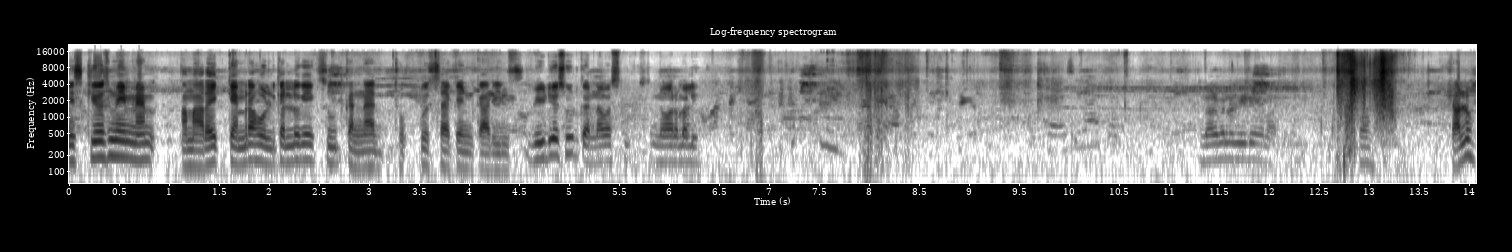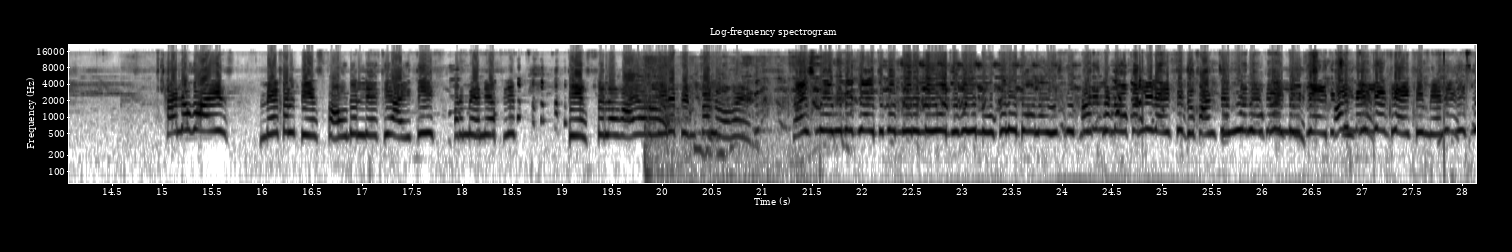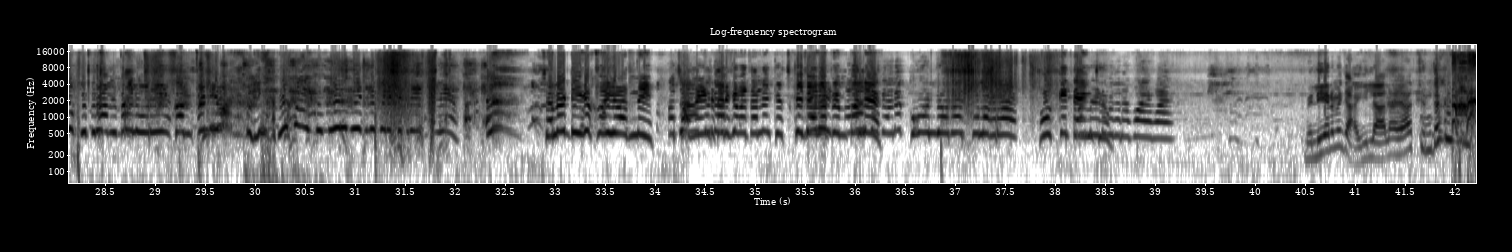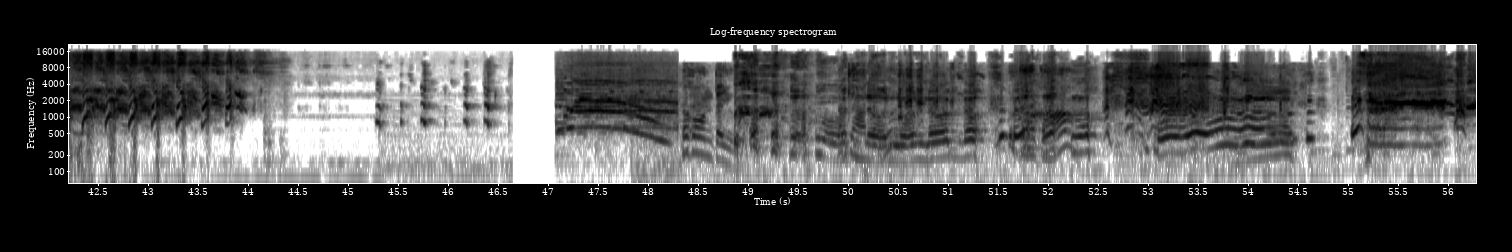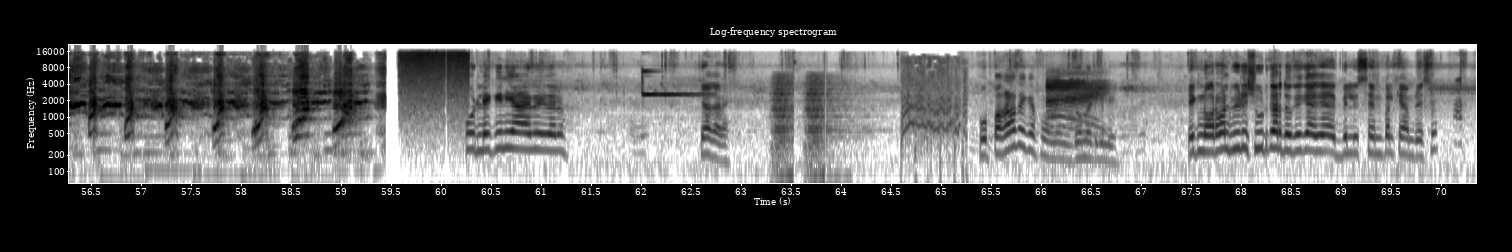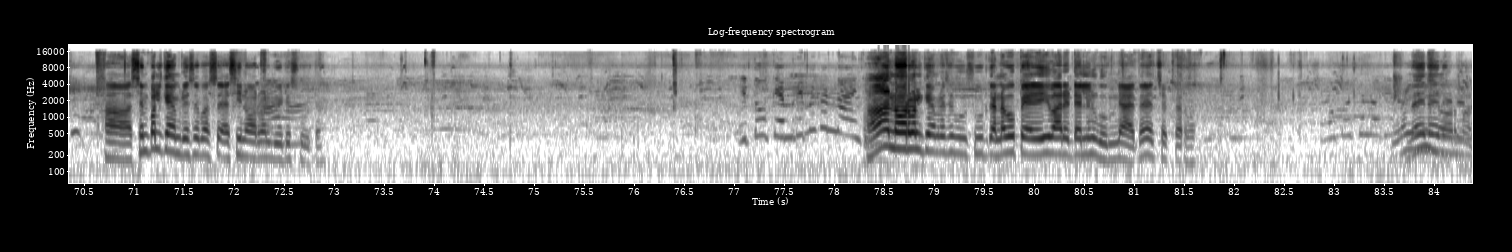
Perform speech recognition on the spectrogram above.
Excuse me ma'am हमारा एक camera hold कर लोगे एक शूट करना है कुछ सेकंड का रील्स वीडियो शूट करना बस नॉर्मली नॉर्मली वीडियो चलो। हेलो गाइस मैं कल फेस पाउडर लेके आई थी और मैंने अपने फेस पे लगाया और मेरे पिंपल हो। गए गाइस मैं भी लेके आई थी पर मेरे नहीं हो जो ये लोकल डाला इसने अरे मैं लोकल नहीं लाई थी दुकान से मैं लेके आई थी और नहीं लेके आई थी मैंने देखो कितना पिंपल हो रही है कंपनी वाली मेरे देख ले मेरे कितने अच्छे हैं चलो ठीक है कोई बात नहीं कमेंट करके बताना किसके ज़्यादा पिंपल है कौन ज़्यादा अच्छा लग रहा है okay thank you bye bye million में जाएगी लाला यार चिंता तो कौन था you no, no, no. Food लेके नहीं आए इधर? क्या करें? वो पकड़ा था क्या फ़ोन दो मिनट के लिए। एक नॉर्मल वीडियो शूट कर दोगे क्या बिल्कुल सिंपल कैमरे से? हाँ सिंपल कैमरे से बस ऐसी नॉर्मल वीडियो शूट है। ये तो कैमरे में करना है हाँ नॉर्मल कैमरे से शूट करना वो पहली बार इटालियन घूमने आए थे ना चक्कर में। नहीं नहीं नहीं normal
